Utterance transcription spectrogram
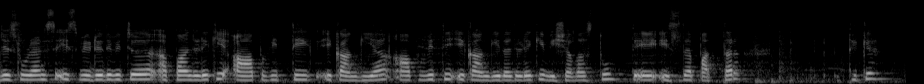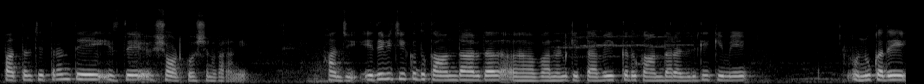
ਹਾਂਜੀ ਸਟੂਡੈਂਟਸ ਇਸ ਵੀਡੀਓ ਦੇ ਵਿੱਚ ਆਪਾਂ ਜਿਹੜੇ ਕਿ ਆਪ ਵਿੱਤੀ ਇਕਾਂਗੀ ਆ, ਆਪ ਵਿੱਤੀ ਇਕਾਂਗੀ ਦਾ ਜਿਹੜੇ ਕਿ ਵਿਸ਼ਾ ਵਸਤੂ ਤੇ ਇਸ ਦਾ ਪਾਤਰ, ਠੀਕ ਹੈ, ਪਾਤਰ ਚਿੱਤਰਨ ਤੇ ਇਸ ਦੇ ਸ਼ਾਰਟ ਕੁਐਸਚਨ ਕਰਾਂਗੇ। ਹਾਂਜੀ, ਇਹਦੇ ਵਿੱਚ ਇੱਕ ਦੁਕਾਨਦਾਰ ਦਾ ਵਰਣਨ ਕੀਤਾ ਵੀ ਇੱਕ ਦੁਕਾਨਦਾਰ ਆ ਜਿਹੜੀ ਕਿ ਕਿਵੇਂ ਉਹਨੂੰ ਕਦੇ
